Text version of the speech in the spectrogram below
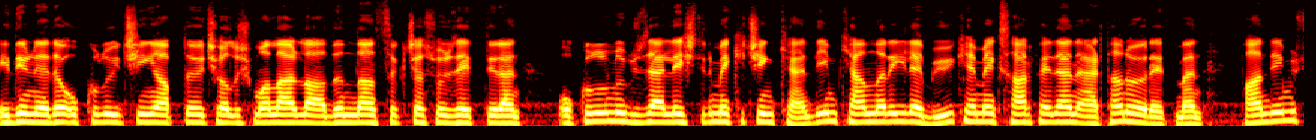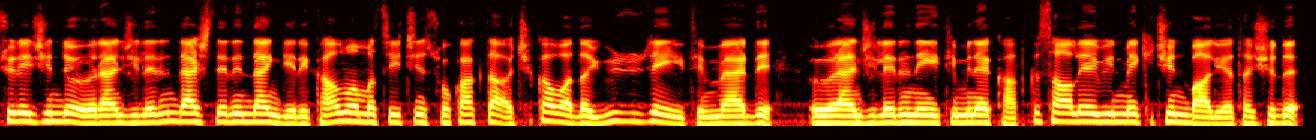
Edirne'de okulu için yaptığı çalışmalarla adından sıkça söz ettiren, okulunu güzelleştirmek için kendi imkanlarıyla büyük emek sarf eden Ertan öğretmen, pandemi sürecinde öğrencilerin derslerinden geri kalmaması için sokakta açık havada yüz yüze eğitim verdi. Öğrencilerin eğitimine katkı sağlayabilmek için balya taşıdı.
